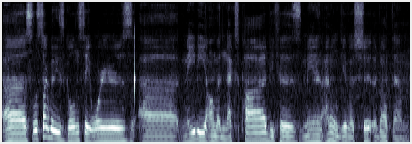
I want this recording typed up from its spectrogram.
Uh, so let's talk about these Golden State Warriors. Uh, maybe on the next pod because man, I don't give a shit about them.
